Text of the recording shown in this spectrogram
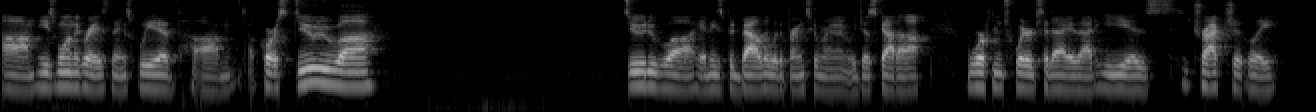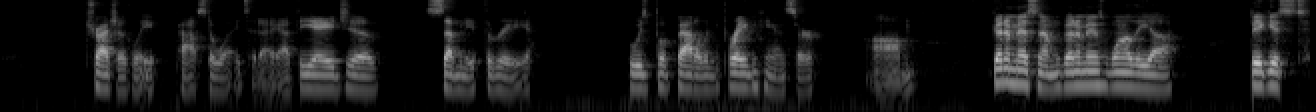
um, he's one of the greatest things. We have, um, of course, due to uh, due to uh, and he's been battling with a brain tumor, and we just got a word from Twitter today that he is tragically, tragically passed away today at the age of seventy three. Who is battling brain cancer. Um, gonna miss him. Gonna miss one of the uh, biggest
